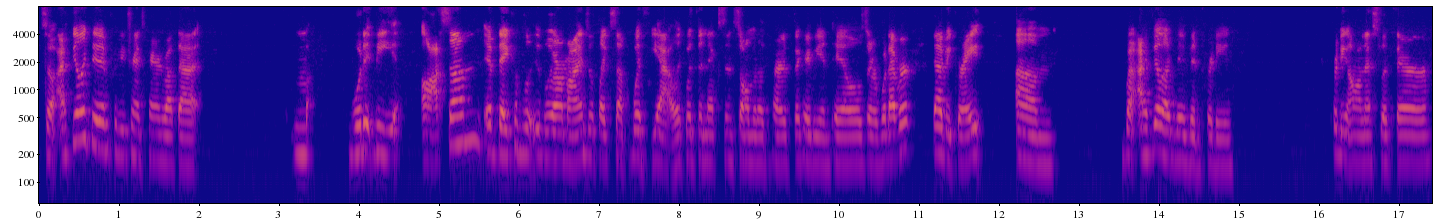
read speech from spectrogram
so I feel like they've been pretty transparent about that. M- would it be awesome if they completely blew our minds with like some with yeah, like with the next installment of the Pirates of the Caribbean Tales or whatever? That'd be great. Um, but I feel like they've been pretty pretty honest with their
